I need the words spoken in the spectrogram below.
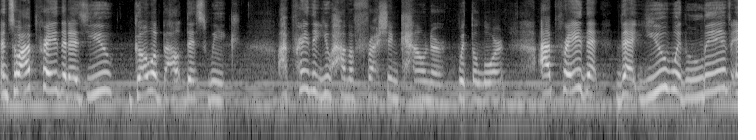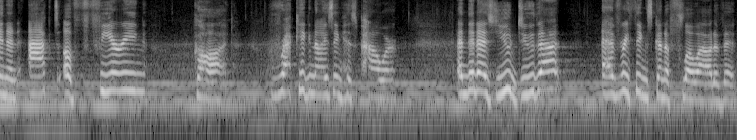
And so I pray that as you go about this week, I pray that you have a fresh encounter with the Lord. I pray that, that you would live in an act of fearing God, recognizing His power. And then as you do that, everything's gonna flow out of it.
